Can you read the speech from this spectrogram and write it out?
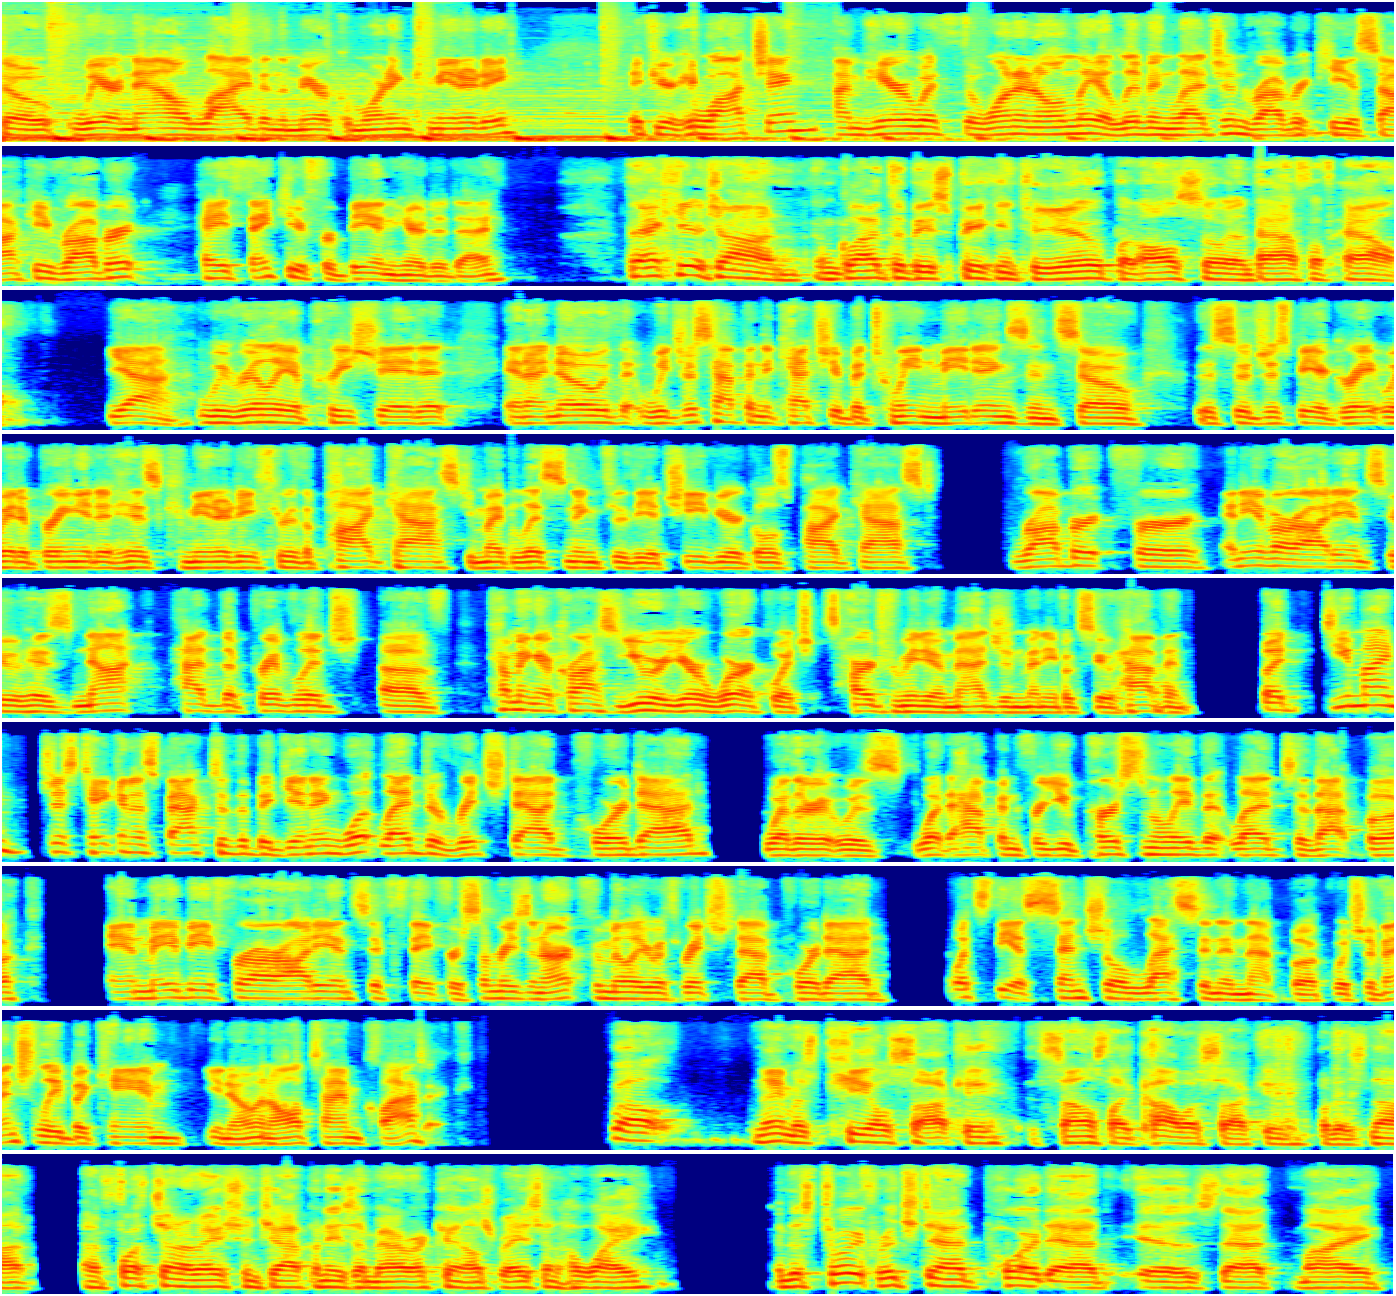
So we are now live in the Miracle Morning community. If you're here watching, I'm here with the one and only, a living legend, Robert Kiyosaki. Robert, hey, thank you for being here today. Thank you, John. I'm glad to be speaking to you, but also in behalf of Hal. Yeah, we really appreciate it. And I know that we just happened to catch you between meetings. And so this would just be a great way to bring you to his community through the podcast. You might be listening through the Achieve Your Goals podcast. Robert, for any of our audience who has not had the privilege of coming across you or your work, which it's hard for me to imagine many folks who haven't, but do you mind just taking us back to the beginning? What led to Rich Dad, Poor Dad? Whether it was what happened for you personally that led to that book, and maybe for our audience, if they for some reason aren't familiar with Rich Dad, Poor Dad, what's the essential lesson in that book, which eventually became, you know, an all time classic? Well, name is Kiyosaki. It sounds like Kawasaki, but it's not. I'm fourth generation Japanese American. I was raised in Hawaii. And the story of Rich Dad, Poor Dad is that my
